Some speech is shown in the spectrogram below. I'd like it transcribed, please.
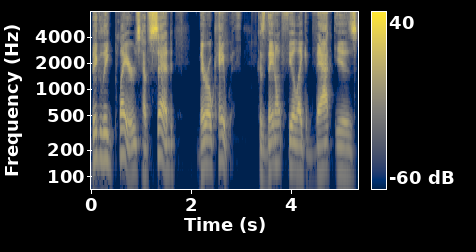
big league players have said they're okay with because they don't feel like that is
